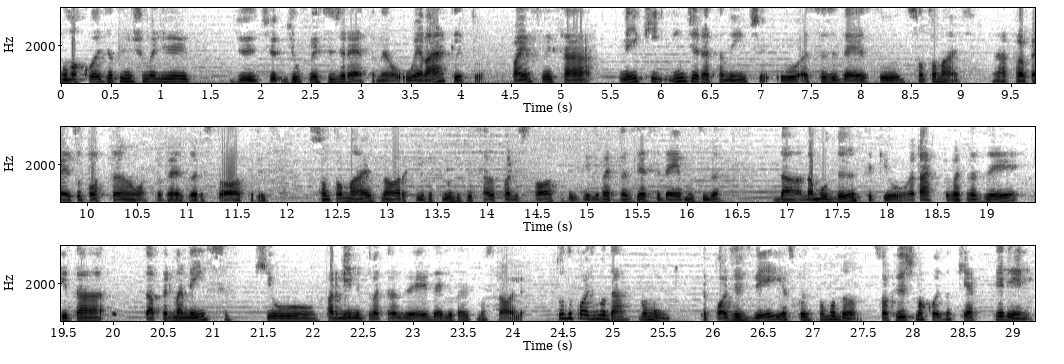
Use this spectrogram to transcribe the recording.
uma coisa é que a gente chama de, de, de, de influência direta, né, o Heráclito vai influenciar meio que indiretamente o, essas ideias do, do São Tomás, né? através do Platão, através do Aristóteles. São Tomás, na hora que ele vai ser muito influenciado por Aristóteles, ele vai trazer essa ideia muito da, da, da mudança que o Heráclito vai trazer e da, da permanência que o Parmênides vai trazer, e daí ele vai mostrar, olha, tudo pode mudar no mundo. Você pode ver e as coisas estão mudando. Só que existe uma coisa que é perene,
